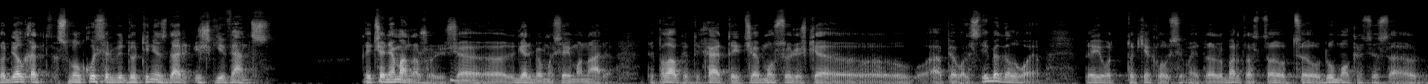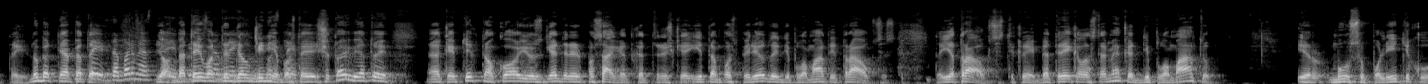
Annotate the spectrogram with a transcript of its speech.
todėl kad smulkus ir vidutinis dar išgyvens. Tai čia ne mano žodžiai, čia mhm. gerbiamo Seimo nario. Tai palaukit, tai ką, tai čia mūsų, reiškia, apie valstybę galvojam. Tai va, tokie klausimai. Tai dabar tas CO2 mokestis, tai, nu, bet ne apie tai. Taip, dabar mes. Jo, taip, bet tai va, dėl gynybos. Taip. Tai šitoj vietoj, kaip tik nuo ko jūs gedrė ir pasakėt, kad, reiškia, įtampos periodai diplomatai trauksis. Tai jie trauksis tikrai. Bet reikalas tame, kad diplomatų Ir mūsų politikų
